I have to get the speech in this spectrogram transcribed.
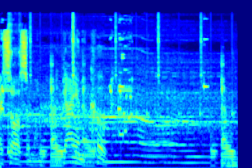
I saw someone. A guy in a coat. I'm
